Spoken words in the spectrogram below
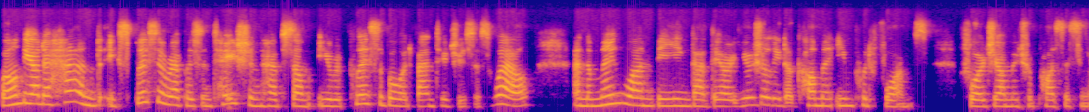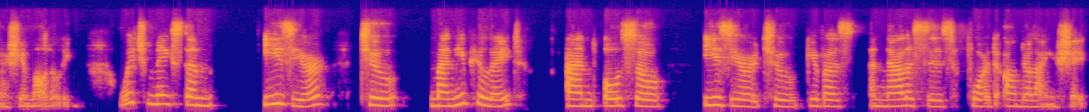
But on the other hand, explicit representation have some irreplaceable advantages as well. And the main one being that they are usually the common input forms for geometry processing and shape modeling, which makes them easier to manipulate and also easier to give us analysis for the underlying shape.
